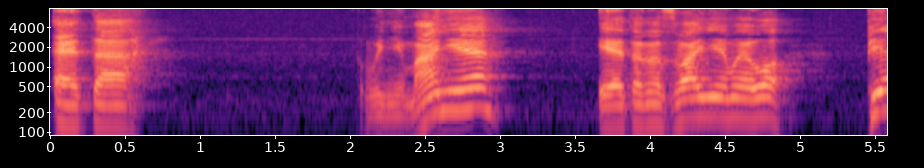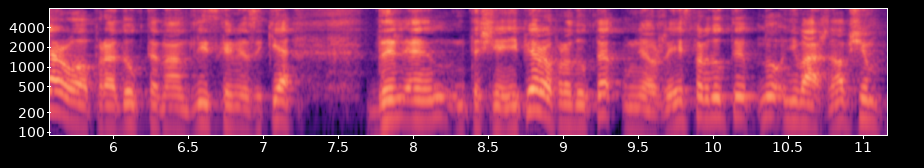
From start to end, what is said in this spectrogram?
это внимание, и это название моего первого продукта на английском языке, для, точнее, не первого продукта, у меня уже есть продукты, ну, неважно, в общем,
